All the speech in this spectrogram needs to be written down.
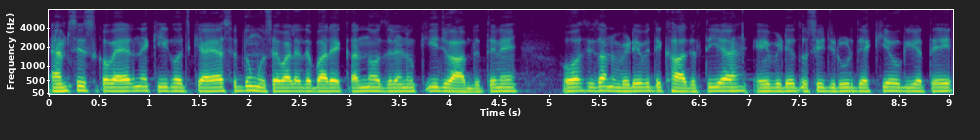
ਐਮਸੀ ਸਕੁਆਇਰ ਨੇ ਕੀ ਕੁਝ ਕਿਹਾ ਹੈ ਸਿੱਧੂ ਮੂਸੇਵਾਲੇ ਦੇ ਬਾਰੇ ਕਰਨ ਔਜਲੇ ਨੂੰ ਕੀ ਜਵਾਬ ਦਿੱਤੇ ਨੇ ਉਹ ਅਸੀਂ ਤੁਹਾਨੂੰ ਵੀਡੀਓ ਵੀ ਦਿਖਾ ਦਿੱਤੀ ਹੈ ਇਹ ਵੀਡੀਓ ਤੁਸੀਂ ਜ਼ਰੂਰ ਦੇਖੀ ਹੋਗੀ ਅਤੇ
